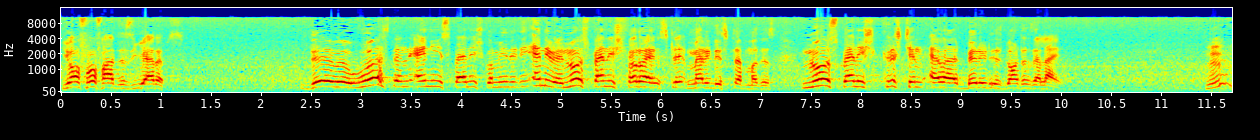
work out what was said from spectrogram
Your forefathers, you Arabs. They were worse than any Spanish community. Anyway, no Spanish fellow married his stepmothers. No Spanish Christian ever buried his daughters alive. Hmm?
